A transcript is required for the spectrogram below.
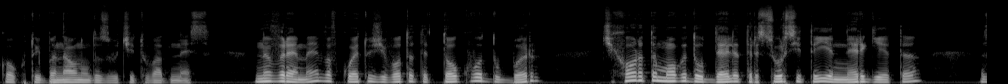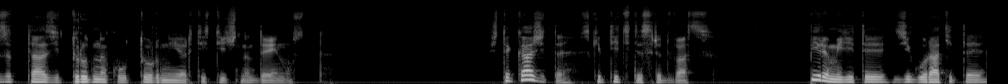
колкото и банално да звучи това днес. На време, в което животът е толкова добър, че хората могат да отделят ресурсите и енергията за тази трудна културна и артистична дейност. Ще кажете, скептиците сред вас, пирамидите, зигуратите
